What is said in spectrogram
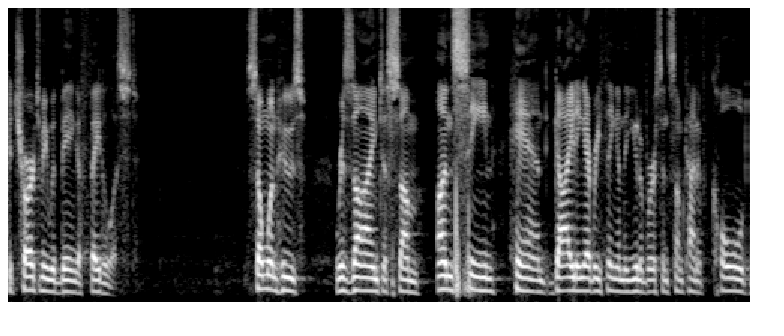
could charge me with being a fatalist, someone who's resigned to some unseen hand guiding everything in the universe in some kind of cold,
